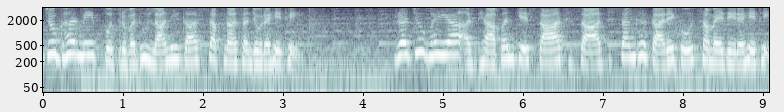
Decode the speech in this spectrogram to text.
जो घर में पुत्र वधु लाने का सपना संजो रहे थे। रज्जू भैया अध्यापन के साथ साथ संघ कार्य को समय दे रहे थे,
